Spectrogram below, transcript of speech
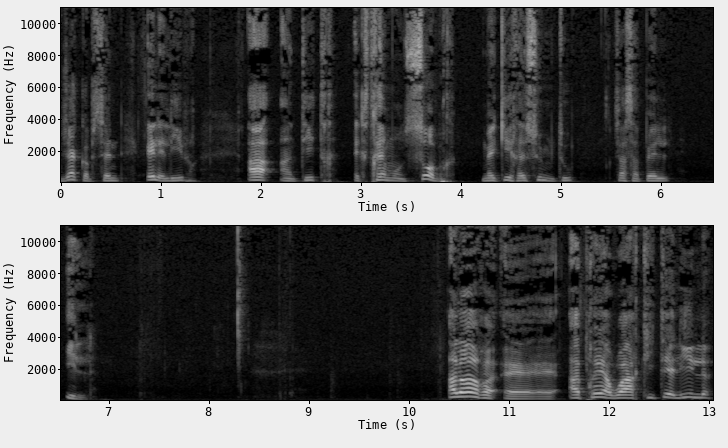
Jacobsen, et le livre a un titre extrêmement sobre, mais qui résume tout. Ça s'appelle île. Alors, euh, après avoir quitté l'île,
